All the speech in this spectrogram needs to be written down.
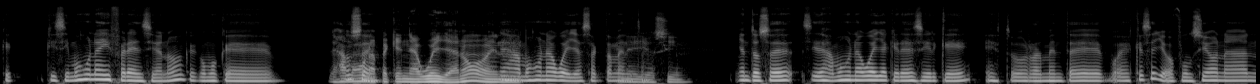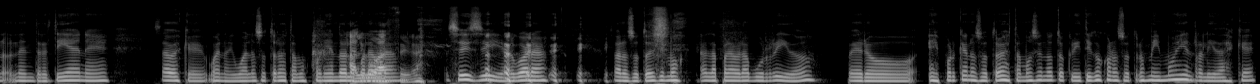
que, que hicimos una diferencia, ¿no? Que como que Dejamos sé. una pequeña huella, ¿no? En, dejamos una huella en exactamente. ellos, sí. Entonces, si dejamos una huella, quiere decir que esto realmente, pues, qué sé yo, funciona, entretiene. Sabes que, bueno, igual nosotros estamos poniendo la Algo palabra. hace, ¿no? Sí, sí, algo hará. O sea, nosotros decimos la palabra aburrido, pero es porque nosotros estamos siendo autocríticos con nosotros mismos y en realidad es que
